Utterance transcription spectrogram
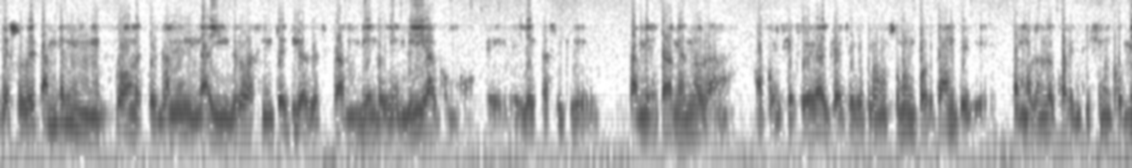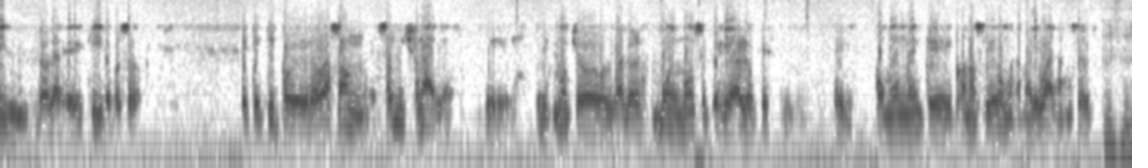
y a su vez también, bueno, después también hay drogas sintéticas que se están viendo hoy en día, como eh, el éxtasis, que también está viendo la, la Policía Federal, que ha hecho que tenemos un consumo importante, que estamos hablando de 45 mil dólares de kilo. Por eso, este tipo de drogas son son millonarias. Eh, es mucho valor muy, muy superior a lo que es eh, comúnmente conocido como la marihuana, ¿no es cierto? Ujú,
